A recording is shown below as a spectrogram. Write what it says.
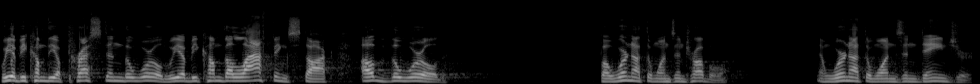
We have become the oppressed in the world. We have become the laughing stock of the world. But we're not the ones in trouble. And we're not the ones in danger.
